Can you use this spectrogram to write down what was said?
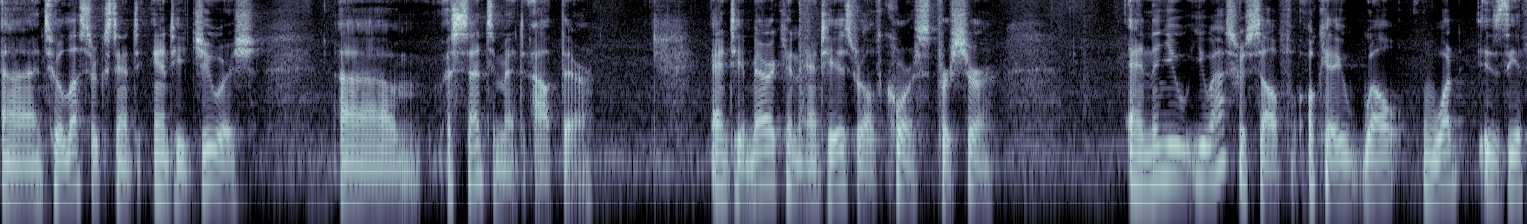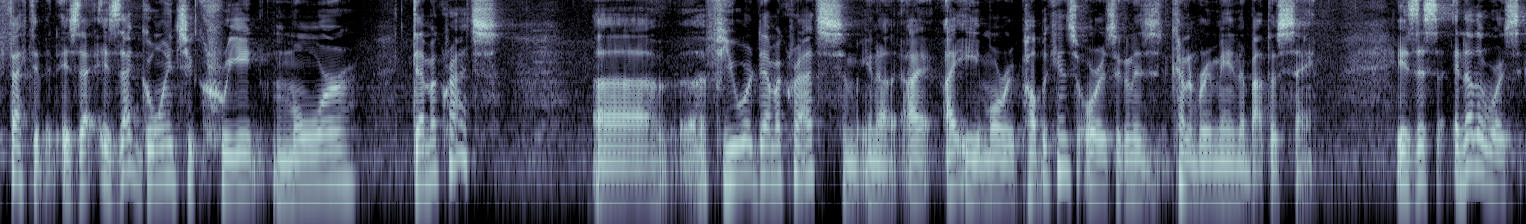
uh, and to a lesser extent, anti Jewish um, sentiment out there. Anti American, anti Israel, of course, for sure. And then you, you ask yourself, okay, well, what is the effect of it? Is that, is that going to create more Democrats? Uh, fewer Democrats, you know, i.e., more Republicans, or is it going to kind of remain about the same? Is this, in other words,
